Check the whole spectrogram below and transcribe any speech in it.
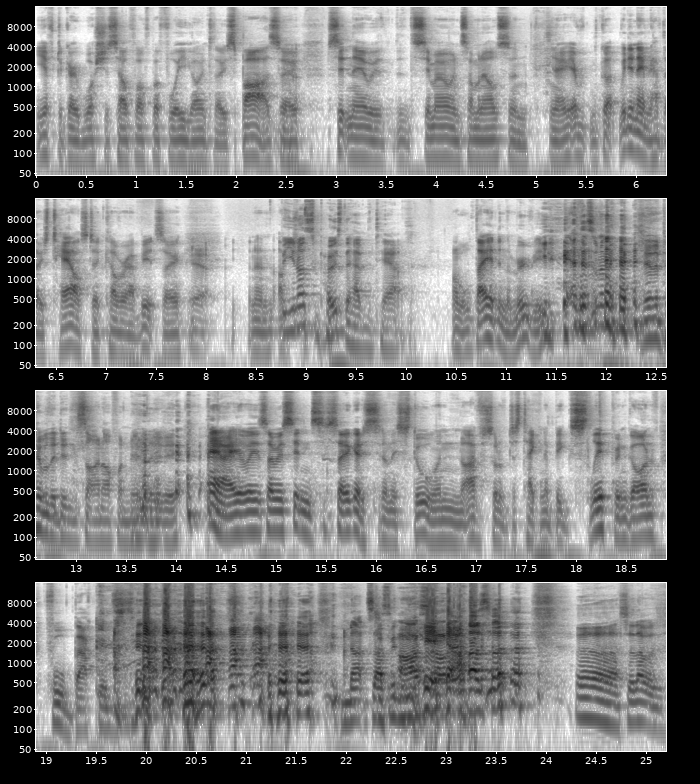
You have to go wash yourself off before you go into those spas. So sitting there with Simo and someone else, and you know, every, got, we didn't even have those towels to cover our bit. So Yeah, and then But you're not supposed to have the towels. Oh, well, they had in the movie. Yeah, that's what I mean. they're the people that didn't sign off on nudity. anyway, so we're sitting, so I go to sit on this stool, and I've sort of just taken a big slip and gone full backwards, nuts up in the arse air. Uh, so that was,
